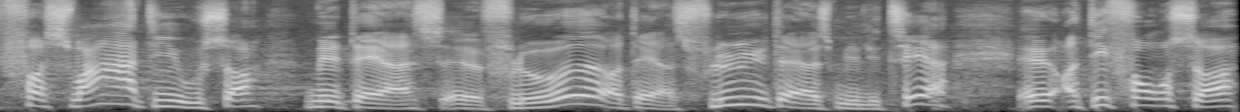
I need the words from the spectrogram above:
forsvarer de jo så med deres øh, flåde og deres fly, deres militær, øh, og det får så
